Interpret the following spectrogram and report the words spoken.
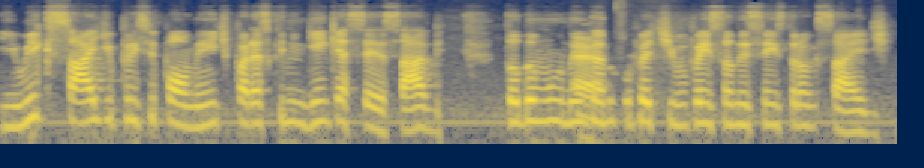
E o weak side, principalmente, parece que ninguém quer ser, sabe? Todo mundo é. entrando competitivo pensando em ser strong side.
